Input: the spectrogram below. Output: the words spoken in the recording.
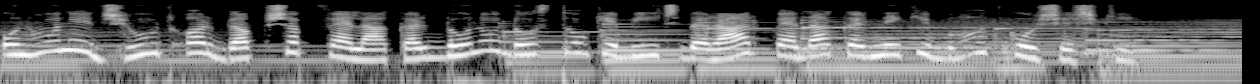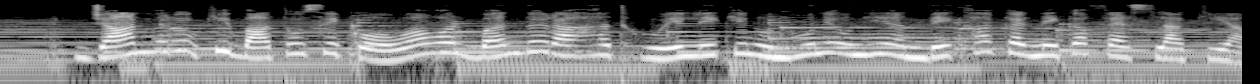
उन्होंने झूठ और गपशप फैलाकर दोनों दोस्तों के बीच दरार पैदा करने की बहुत कोशिश की। जानवरों की बातों से कौवा और बंदर आहत हुए, लेकिन उन्होंने उन्हें अनदेखा करने का फैसला किया।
